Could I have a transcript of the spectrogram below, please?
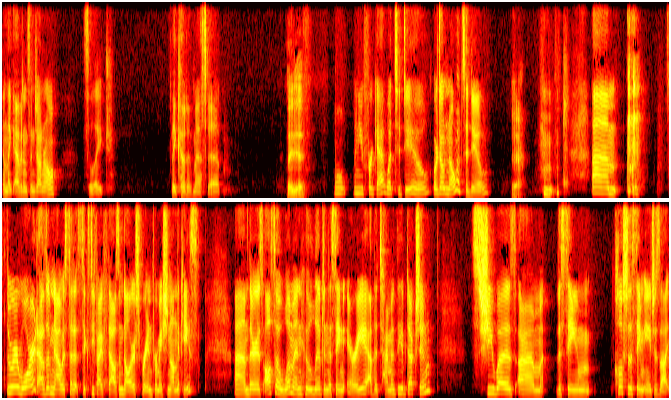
and like evidence in general. So like they could have messed up. they did. Well, when you forget what to do or don't know what to do, Yeah. um, the reward, as of now, is set at $65,000 for information on the case. Um, there is also a woman who lived in the same area at the time of the abduction. She was um, the same, close to the same age as that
